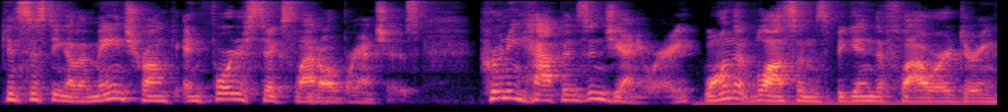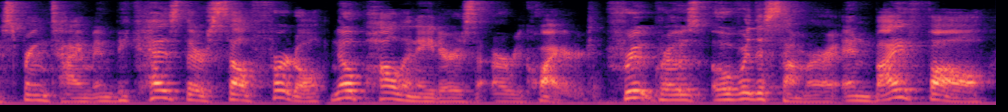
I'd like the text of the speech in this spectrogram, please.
consisting of a main trunk and four to six lateral branches. Pruning happens in January. Walnut blossoms begin to flower during springtime, and because they're self fertile, no pollinators are required. Fruit grows over the summer, and by fall,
